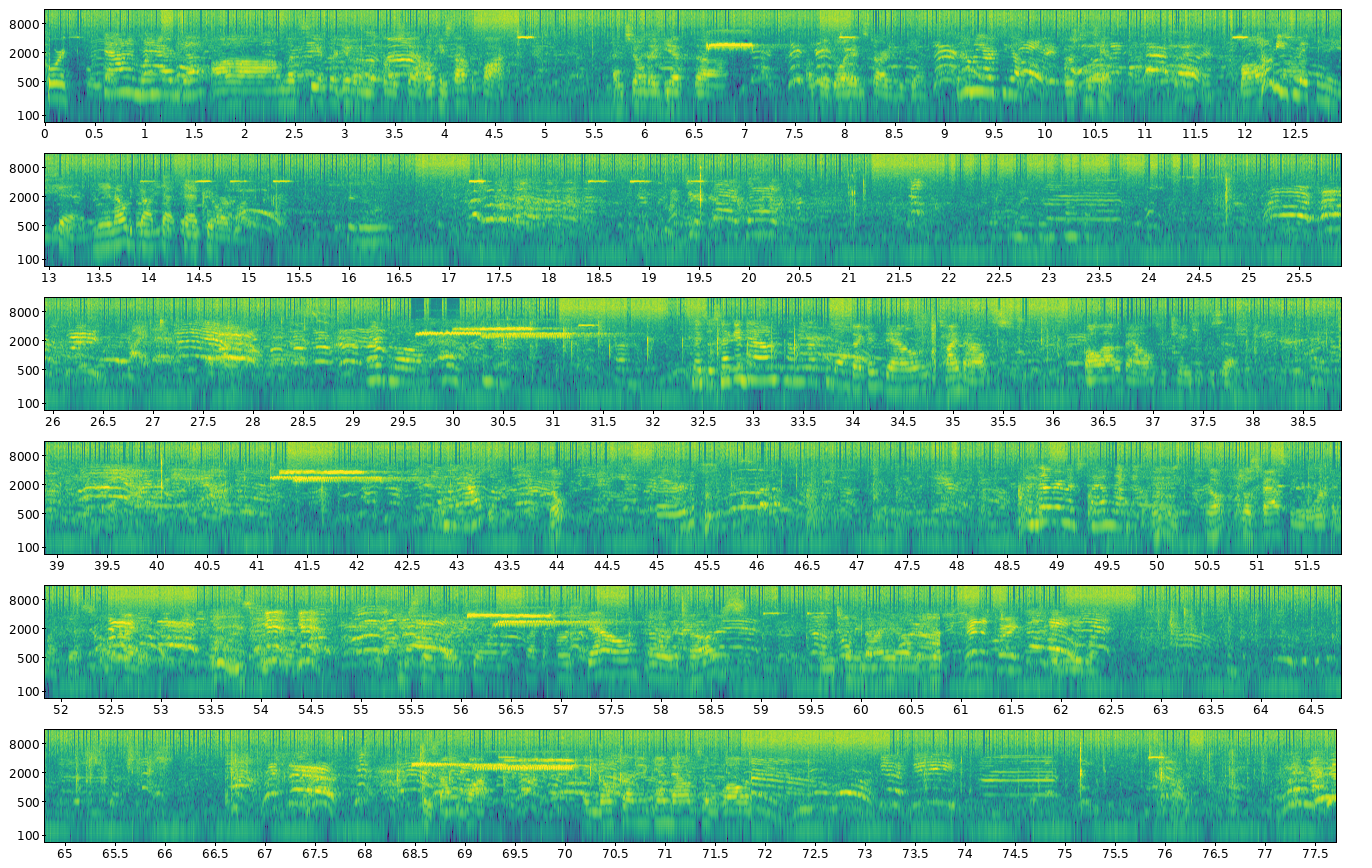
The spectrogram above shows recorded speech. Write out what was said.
Corey. Down and one yard to go? Um, let's see if they're giving them the first down. Okay, stop the clock until they get. the... okay, go ahead and start it again. How many yards to go? First and ten. Okay. Ball. Tony's making me sad, man. I would have got that 38 tackle. yard line. Okay, so second down, how many yards to go? Second down, timeouts, ball out of bounds, or change of possession. Nope. Third. There's not very much time left. Mm-mm. Nope. Goes fast when you're working like this. Okay. Ooh, he's Get it, get it. keeps those legs going. It's like a first down for the Cubs. Number 29 on the field. Penetrate. Need one. Right there. Okay, stop the clock. And you don't start it again now until the ball is. Oh,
